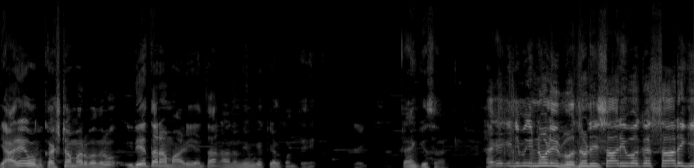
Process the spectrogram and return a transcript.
ಯಾರೇ ಒಬ್ಬ ಕಸ್ಟಮರ್ ಬಂದರೂ ಇದೇ ಥರ ಮಾಡಿ ಅಂತ ನಾನು ನಿಮಗೆ ಕೇಳ್ಕೊತೀನಿ. ಥ್ಯಾಂಕ್ ಯು ಸರ್ ಹಾಗಾಗಿ ನಿಮಗೆ ನೋಡಿರ್ಬೋದು ನೋಡಿ, ಸಾರ್ ಇವಾಗ ಸಾರಿಗೆ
